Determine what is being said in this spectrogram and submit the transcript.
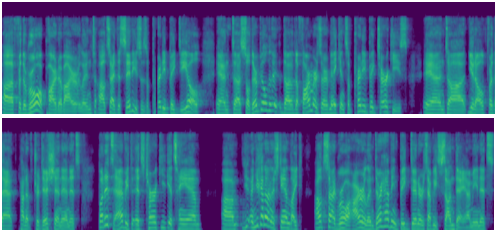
uh, for the rural part of Ireland, outside the cities, is a pretty big deal, and uh, so they're building. the The farmers are making some pretty big turkeys, and uh, you know for that kind of tradition, and it's but it's everything. It's turkey, it's ham, um, and you got to understand like outside rural Ireland, they're having big dinners every Sunday. I mean, it's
